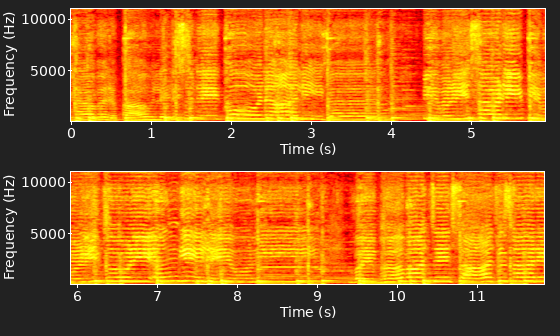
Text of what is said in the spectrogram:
उंबरठ्यावर पाऊल दिसले कोण आली ग? पिवळी साडी पिवळी चोळी अंगी लिहुनी वैभवाचे साज सारे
